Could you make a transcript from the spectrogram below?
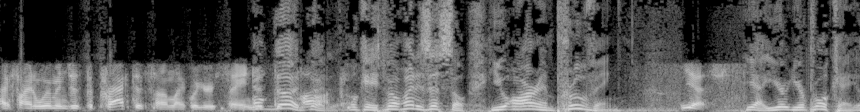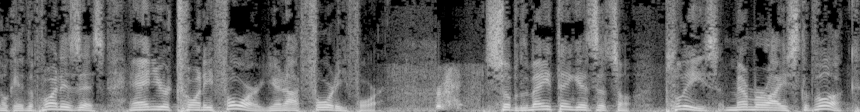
I find women just to practice on, like what you're saying. Oh, Just to good, good. Okay, so the point is this though: you are improving. Yes. Yeah, you're you're okay. Okay, the point is this, and you're 24. You're not 44. Right. So the main thing is that so please memorize the book.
